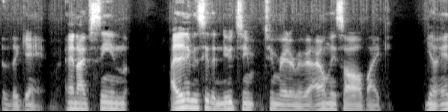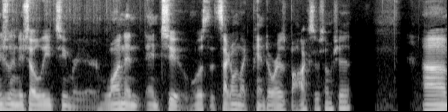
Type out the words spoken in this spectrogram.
the game. And I've seen, I didn't even see the new Tomb, Tomb Raider movie. I only saw like, you know, Angelina Jolie Tomb Raider one and and two. What was the second one like Pandora's Box or some shit? Um,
